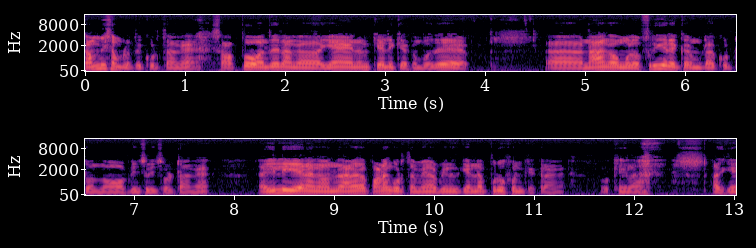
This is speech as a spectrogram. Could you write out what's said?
கம்மி சம்பளத்துக்கு கொடுத்தாங்க. ஸோ அப்போது வந்து நாங்கள் ஏன் என்னன்னு கேள்வி கேட்கும்போது நாங்கள் உங்களை ஃப்ரீ ரெக்யர்மெண்ட்டாக கூப்பிட்டு வந்தோம் அப்படின்னு சொல்லி சொல்லிட்டாங்க. இல்லையே நாங்கள் வந்து நாங்கள் தான் பணம் கொடுத்தோமே அப்படின்றதுக்கு என்ன ப்ரூஃப்னு கேட்குறாங்க ஓகேங்களா? அதுக்கு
